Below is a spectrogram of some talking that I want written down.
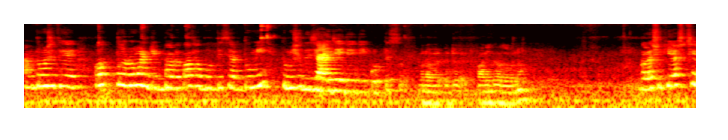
আমি তোমার সাথে কত রোমান্টিক ভাবে কথা বলতেছি আর তুমি তুমি শুধু যাই যাই যাই যাই করতেছো। একটু পানি খাওয়া যাবে না? গলা শুকিয়ে আসছে?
